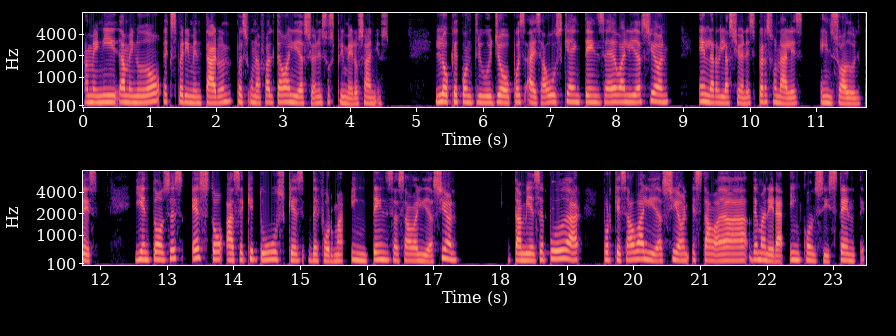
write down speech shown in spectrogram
a, menudo experimentaron pues una falta de validación en sus primeros años, lo que contribuyó pues a esa búsqueda intensa de validación en las relaciones personales en su adultez. Y entonces esto hace que tú busques de forma intensa esa validación. También se pudo dar porque esa validación estaba dada de manera inconsistente,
